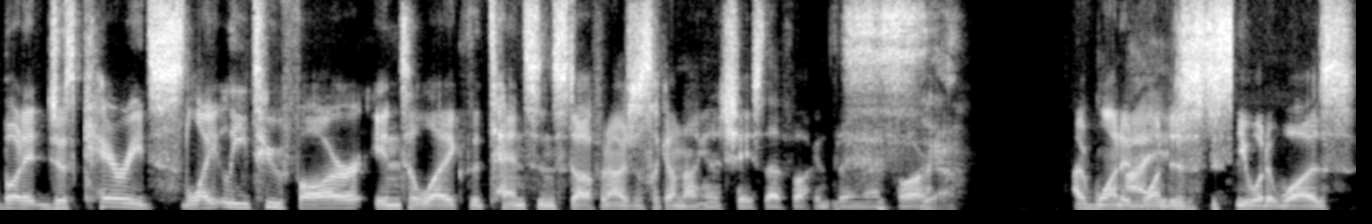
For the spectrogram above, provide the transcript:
but it just carried slightly too far into like the tents and stuff. And I was just like, I'm not gonna chase that fucking thing that far. Yeah. I wanted I- one to just to see what it was.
